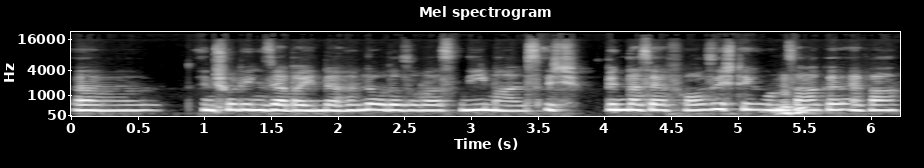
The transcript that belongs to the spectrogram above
äh, entschuldigen Sie, aber in der Hölle oder sowas. Niemals. Ich bin da sehr vorsichtig und Mhm. sage, er war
